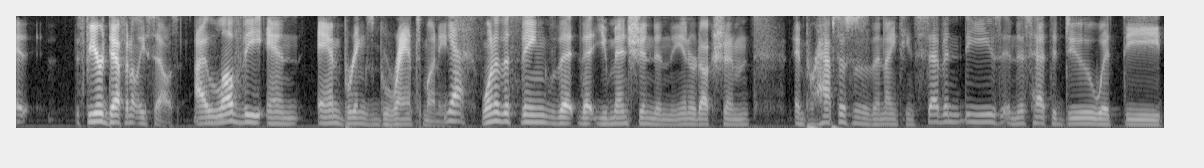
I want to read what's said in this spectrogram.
uh, fear definitely sells. I love the and and brings grant money. Yes. One of the things that that you mentioned in the introduction, and perhaps this was the 1970s, and this had to do with the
